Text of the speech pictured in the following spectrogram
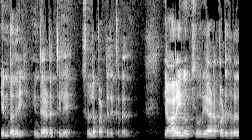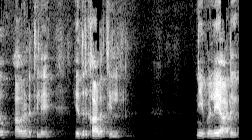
என்பதை இந்த இடத்திலே சொல்லப்பட்டிருக்கிறது. யாரை நோக்கி உரையாடப்படுகிறதோ அவனிடத்திலே எதிர்காலத்தில் நீ விளையாடு.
